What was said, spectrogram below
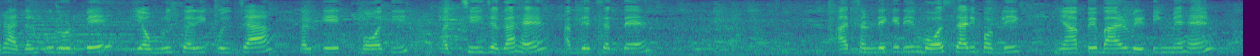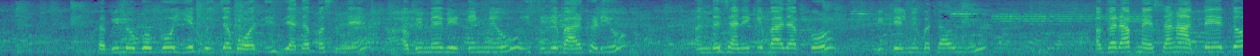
राधनपुर रोड पे ये अमृतसरी, कुलचा करके एक बहुत ही अच्छी जगह है, आप देख सकते हैं। आज संडे के दिन बहुत सारी पब्लिक यहाँ पे बाहर वेटिंग में है। सभी लोगों को ये कुलचा बहुत ही ज़्यादा पसंद है। अभी मैं वेटिंग में हूँ, इसीलिए बाहर खड़ी हूँ। अंदर जाने के बाद आपको डिटेल में बताऊँगी। अगर आप महसाना आते हैं तो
